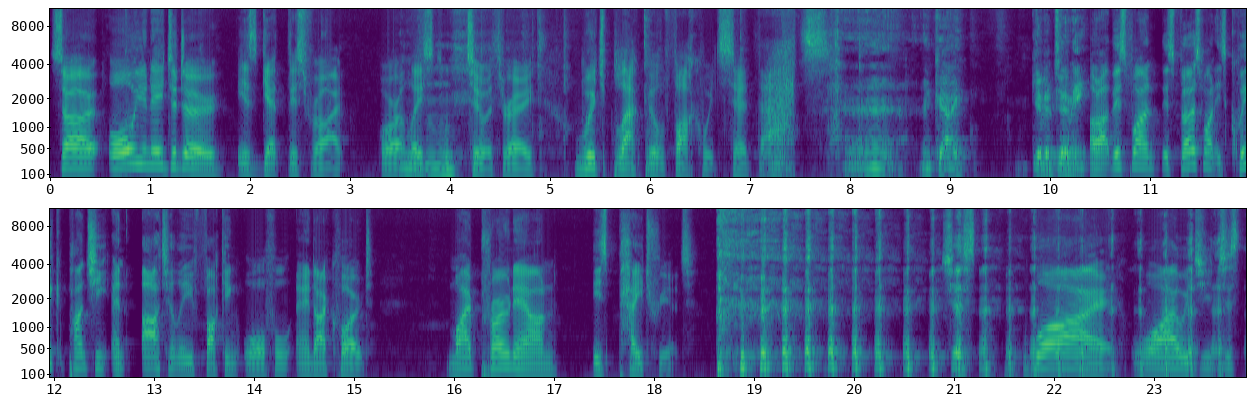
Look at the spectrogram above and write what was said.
So all you need to do is get this right, or at least mm-hmm. two or three. Which black pilled fuckwit said that? Ah, okay. Give it to me. All right, this one, this first one is quick, punchy, and utterly fucking awful. And I quote: "My pronoun is patriot." just why? Why would you just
